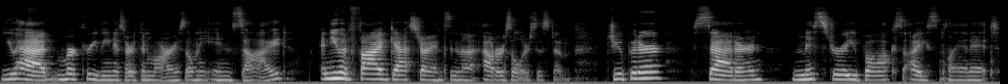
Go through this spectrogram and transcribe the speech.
you had Mercury, Venus, Earth, and Mars on the inside, and you had five gas giants in the outer solar system Jupiter, Saturn, mystery box ice planet,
